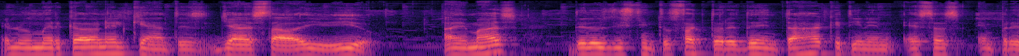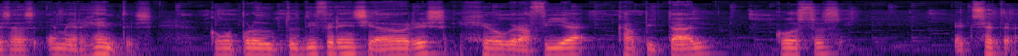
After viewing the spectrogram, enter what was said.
en un mercado en el que antes ya estaba dividido. Además de los distintos factores de ventaja que tienen estas empresas emergentes, como productos diferenciadores, geografía, capital, costos, etc.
